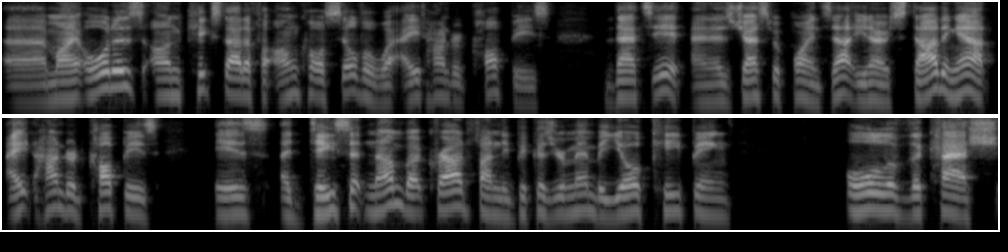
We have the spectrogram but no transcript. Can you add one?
uh, My orders on Kickstarter for Encore Silver were 800 copies. That's it. And as Jasper points out, you know, starting out 800 copies is a decent number crowdfunding because you remember you're keeping all of the cash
